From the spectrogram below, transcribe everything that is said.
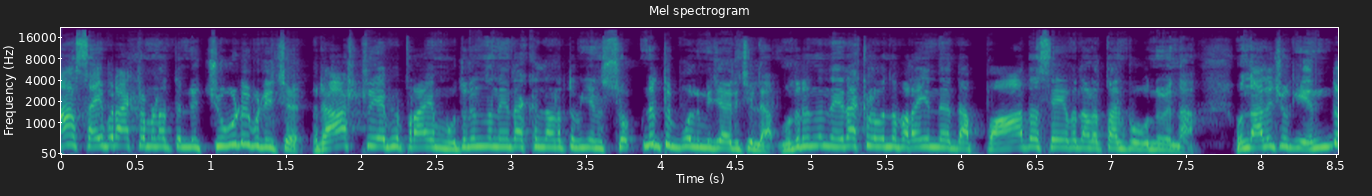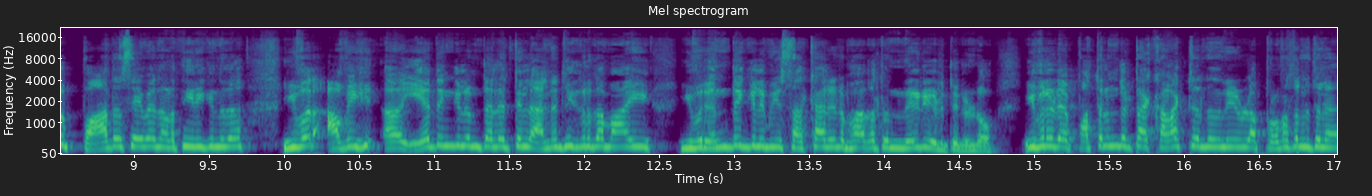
ആ സൈബർ ആക്രമണത്തിന്റെ ചൂട് പിടിച്ച് രാഷ്ട്രീയ അഭിപ്രായം മുതിർന്ന നേതാക്കൾ നടത്തും ഞാൻ സ്വപ്നത്തിൽ പോലും വിചാരിച്ചില്ല. മുതിർന്ന നേതാക്കൾ എന്ന് പറയുന്നത് എന്താ? പാദസേവ നടത്താൻ പോകുന്നുവെന്ന ഒന്ന് ആലോചിച്ച് നോക്കി എന്ത് പാദസേവ നടത്തിയിരിക്കുന്നത്? ഇവർ അവി ഏതെങ്കിലും തലത്തിൽ അനധികൃതമായി ഇവർ എന്തെങ്കിലും ഈ സർക്കാരിന്റെ ഭാഗത്ത് നിന്ന് നേടിയെടുത്തിട്ടുണ്ടോ? ഇവരുടെ പത്തനംതിട്ട കളക്ടർ എന്ന നിലയിലുള്ള പ്രവർത്തനത്തിന്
